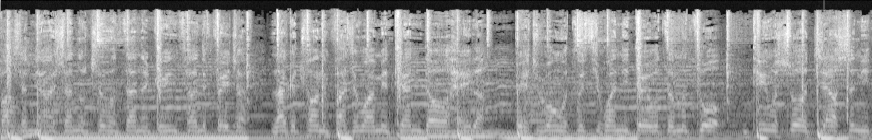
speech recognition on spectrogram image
方。像鸟儿扇动翅膀在那云层里飞着，拉开窗你发现外面天都黑了。别去问我最喜欢你对我怎么做，你听我说，只要是你。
